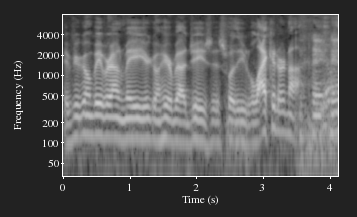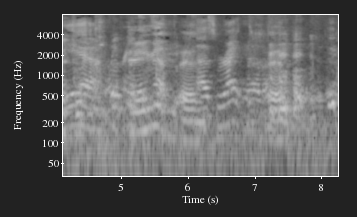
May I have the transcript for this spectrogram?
If you're going to be around me, you're going to hear about Jesus, whether you like it or not. Yeah, Amen. And, that's right. and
